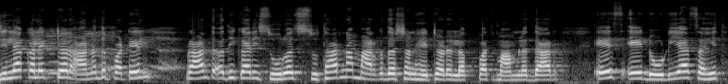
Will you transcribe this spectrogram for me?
જિલ્લા કલેક્ટર આનંદ પટેલ, પ્રાંત અધિકારી સુરજ સુથારના માર્ગદર્શન હેઠળ લખપત મામલતદાર એસ એ ડોડિયા સહિત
